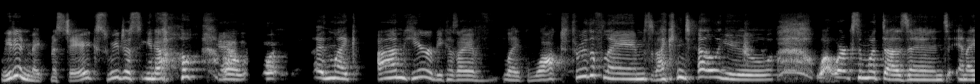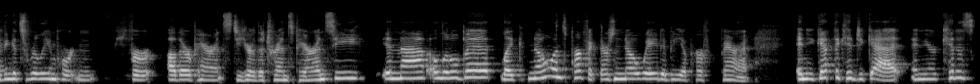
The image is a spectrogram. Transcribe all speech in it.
we didn't make mistakes. We just, you know, yeah. or, or, and like I'm here because I have like walked through the flames and I can tell you what works and what doesn't. And I think it's really important for other parents to hear the transparency in that a little bit. Like no one's perfect. There's no way to be a perfect parent. And you get the kid you get, and your kid is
